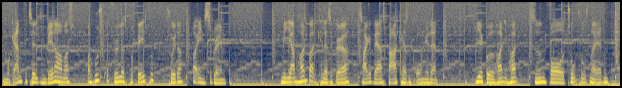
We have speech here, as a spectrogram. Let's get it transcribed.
Du må gerne fortælle dine venner om os, og husk at følge os på Facebook, Twitter og Instagram. Mediano Håndbold kan lade sig gøre, takket være Sparkassen Kronjylland. Vi har gået hånd i hånd siden foråret 2018.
